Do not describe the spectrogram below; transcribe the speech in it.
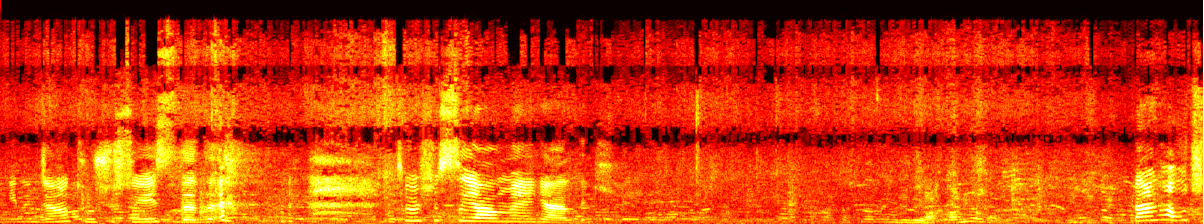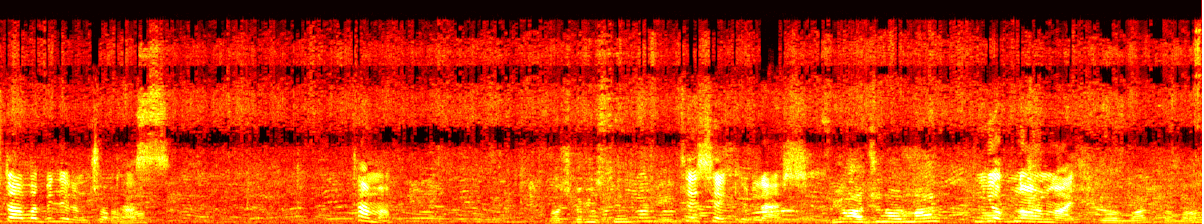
Engin'in canı turşu suyu istedi. turşu suyu almaya geldik. Ben havuç da alabilirim çok az. Tamam. Başka bir isteğiniz var mı? Teşekkürler. Suyu acı normal. Yok normal. Normal tamam.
